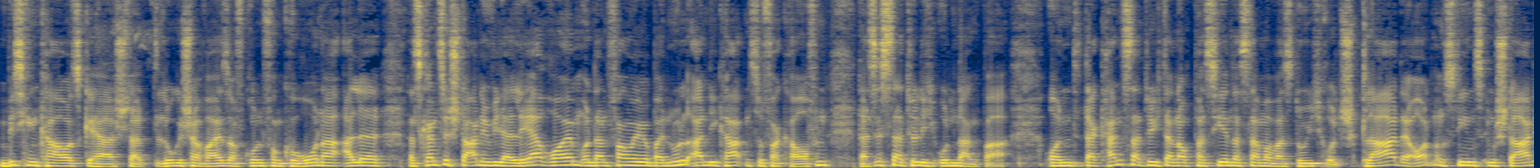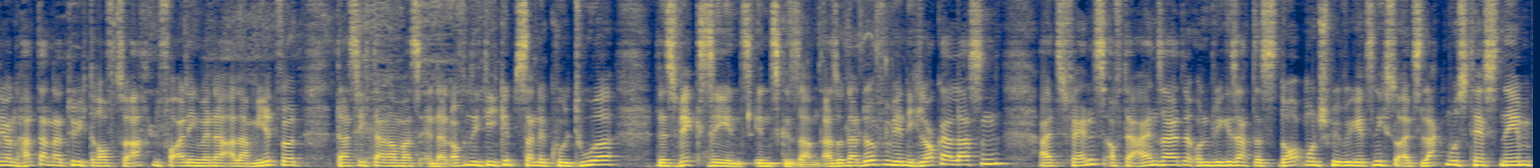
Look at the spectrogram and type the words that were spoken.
ein bisschen Chaos geherrscht hat. Logischerweise aufgrund von Corona alle das ganze Stadion wieder leer räumen und dann fangen wir bei Null an, die Karten zu verkaufen. Das ist natürlich undankbar. Und da kann es natürlich dann auch passieren, dass da mal was durchrutscht. Klar, der Ordnungsdienst im Stadion hat dann natürlich darauf zu achten, vor allen Dingen, wenn er alarmiert wird, dass sich daran was ändert. Offensichtlich gibt es da eine Kultur des Wegsehens insgesamt. Also da dürfen wir nicht locker lassen als Fans auf der einen Seite. Und wie gesagt, das Dortmund-Spiel will ich jetzt nicht so als Lackmustest nehmen,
